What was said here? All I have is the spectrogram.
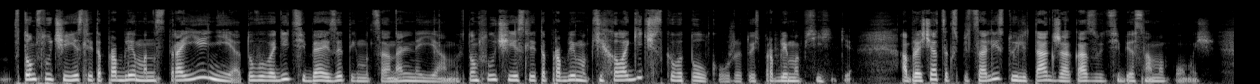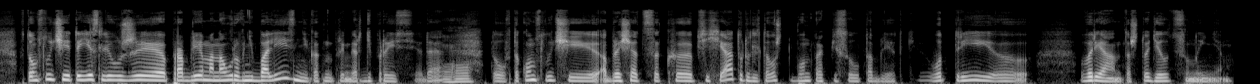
В том случае, если это проблема настроения, то выводить себя из этой эмоциональной ямы. В том случае, если это проблема психологического толка уже, то есть проблема психики, обращаться к специалисту или также оказывать себе самопомощь. В том случае, это если уже проблема на уровне болезни, как, например, депрессия, да, угу. то в таком случае обращаться к психиатру для того, чтобы он прописывал таблетки. Вот три э, варианта, что делать с унынием.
